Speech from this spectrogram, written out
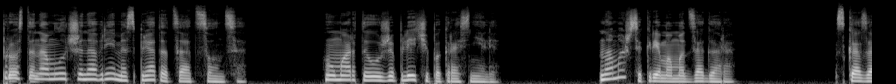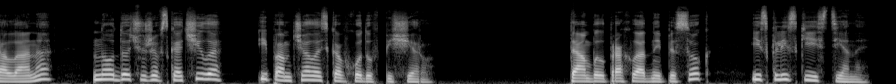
Просто нам лучше на время спрятаться от солнца. У Марты уже плечи покраснели. Намажься кремом от загара», — сказала она, но дочь уже вскочила и помчалась ко входу в пещеру. Там был прохладный песок и склизкие стены.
